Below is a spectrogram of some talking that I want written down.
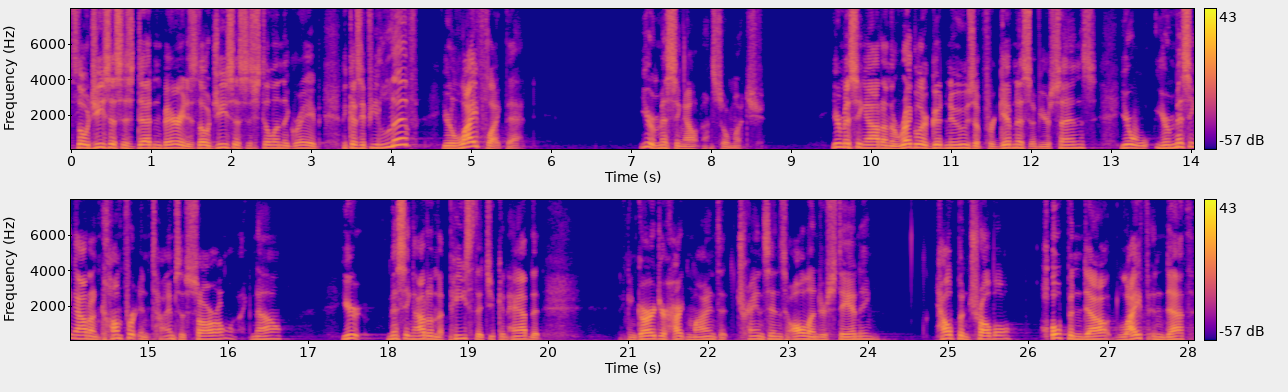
as though Jesus is dead and buried, as though Jesus is still in the grave. Because if you live your life like that, you're missing out on so much. You're missing out on the regular good news of forgiveness of your sins. You're, you're missing out on comfort in times of sorrow, like now. You're missing out on the peace that you can have that can guard your heart and mind, that transcends all understanding. Help in trouble, hope and doubt, life and death.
